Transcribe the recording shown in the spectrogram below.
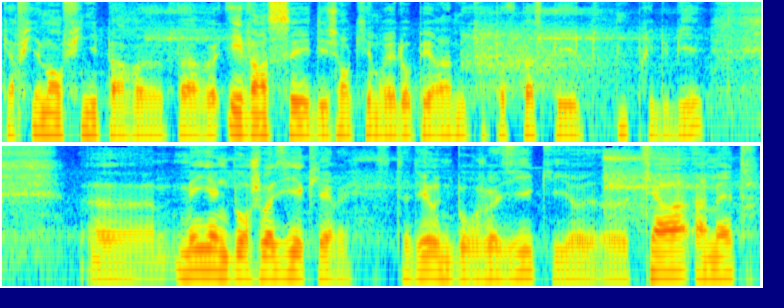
car finalement on finit par, euh, par, évincer des gens qui aimeraient l'opéra mais qui ne peuvent pas se payer le prix du billet. Mais il y a une bourgeoisie éclairée, c'est-à-dire une bourgeoisie qui tient à mettre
